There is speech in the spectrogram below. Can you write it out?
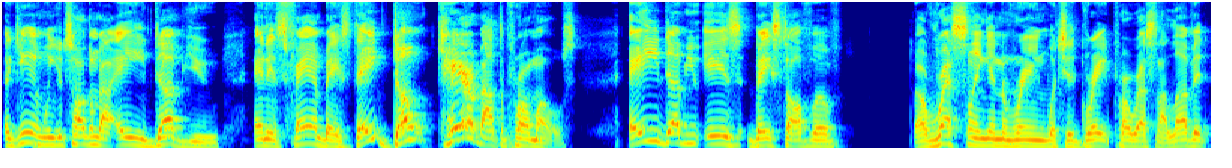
again, when you're talking about AEW and its fan base, they don't care about the promos. AEW is based off of uh, wrestling in the ring, which is great pro wrestling. I love it.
